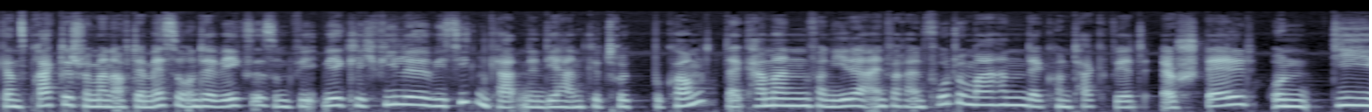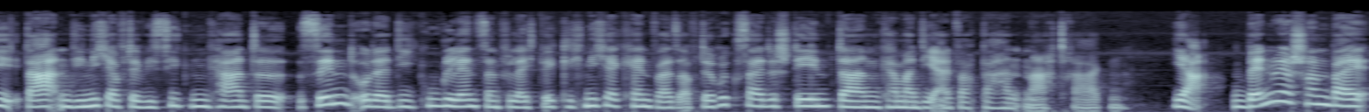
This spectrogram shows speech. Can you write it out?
Ganz praktisch, wenn man auf der Messe unterwegs ist und wirklich viele Visitenkarten in die Hand gedrückt bekommt. Da kann man von jeder einfach ein Foto machen, der Kontakt wird erstellt und die Daten, die nicht auf der Visitenkarte sind oder die Google Lens dann vielleicht wirklich nicht erkennt, weil sie auf der Rückseite stehen, dann kann man die einfach per Hand nachtragen. Ja, wenn wir schon bei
